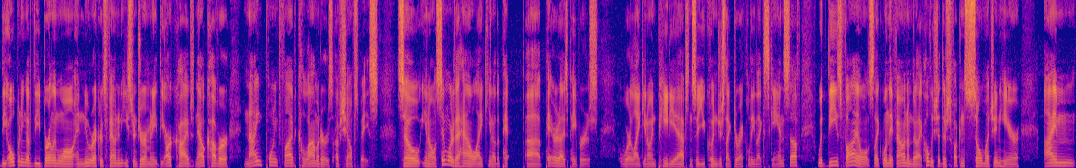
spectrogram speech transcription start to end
The opening of the Berlin Wall and new records found in eastern Germany, the archives now cover 9.5 kilometers of shelf space. So, you know, similar to how, like, you know, the pa- uh, Paradise Papers were like you know in PDFs, and so you couldn't just like directly like scan stuff. With these files, like when they found them, they're like, "Holy shit! There's fucking so much in here." I'm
